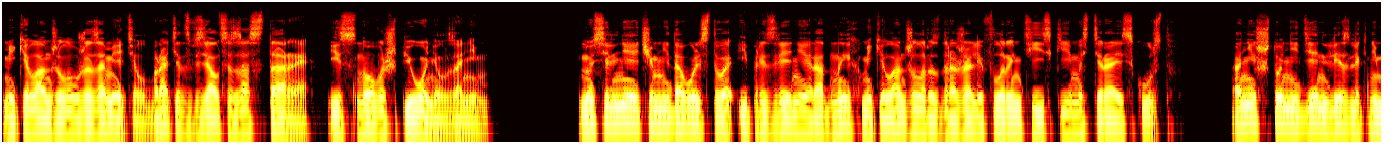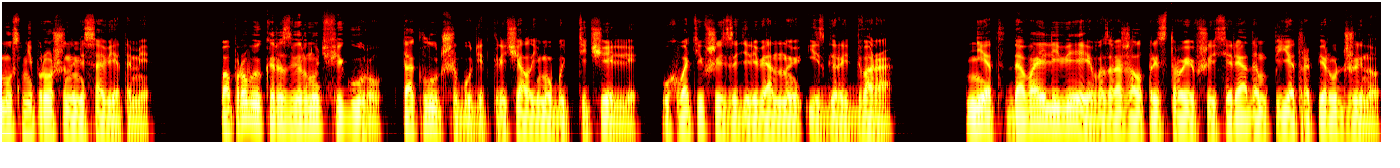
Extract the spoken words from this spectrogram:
Микеланджело уже заметил, братец взялся за старое и снова шпионил за ним. Но сильнее, чем недовольство и презрение родных, Микеланджело раздражали флорентийские мастера искусств. Они что ни день лезли к нему с непрошенными советами. Попробуй-ка развернуть фигуру, так лучше будет, кричал ему Боттичелли, ухватившись за деревянную изгородь двора. Нет, давай левее, возражал пристроившийся рядом Пьетро Перуджино.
